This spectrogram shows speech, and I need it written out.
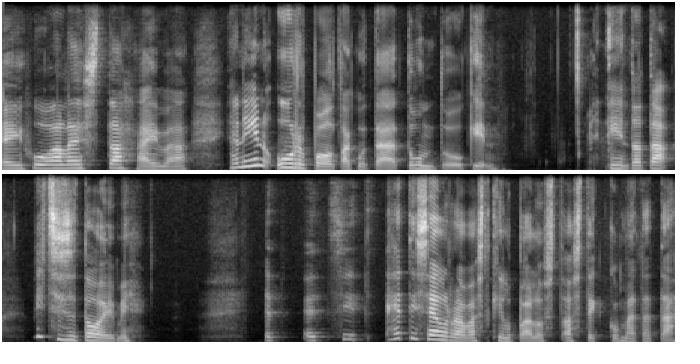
ei huolesta häivää. Ja niin urpolta kuin tämä tuntuukin, niin tota, vitsi se toimi. Et, et sit heti seuraavasta kilpailusta asti, kun mä tätä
